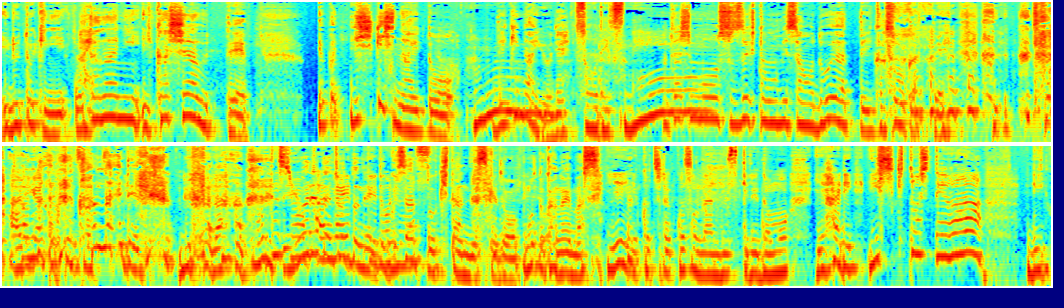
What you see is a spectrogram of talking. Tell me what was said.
いるときにお互いに生かし合うって、はいやっぱり意識しないとできないよね。うそうですね。私も鈴木智美さんをどうやって生かそうかって ありがとう考えてるから、言われたらちょっとね、ぐさっときたんですけど、もっと考えます。いえいえ、こちらこそなんですけれども、やはり意識としては、利己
